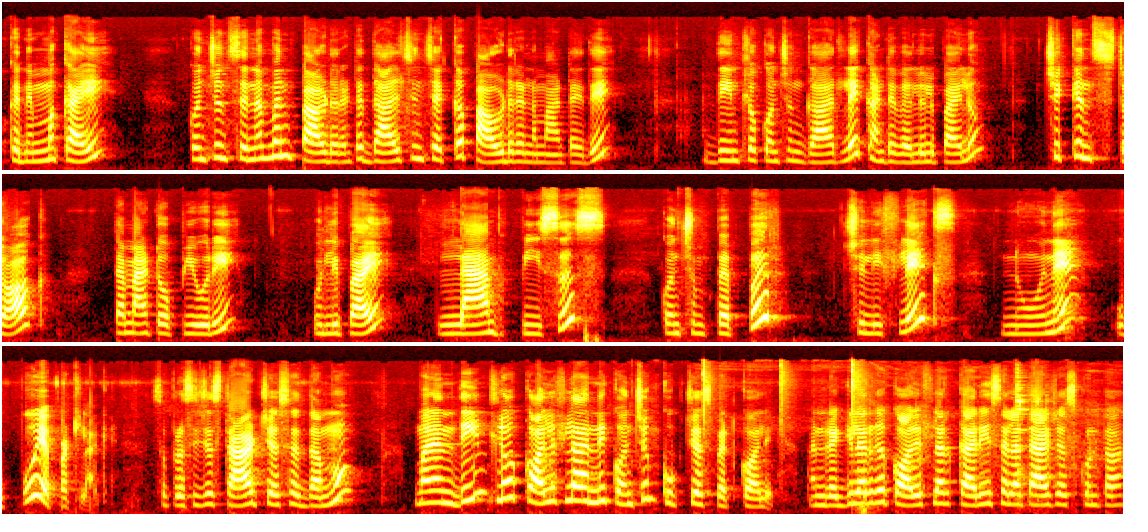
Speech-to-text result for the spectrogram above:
ఒక నిమ్మకాయ కొంచెం సినమన్ పౌడర్ అంటే దాల్చిన చెక్క పౌడర్ అన్నమాట ఇది. దీంట్లో కొంచెం గార్లిక్ అంటే వెల్లుల్లిపాయలు చికెన్ స్టాక్ టమాటో ప్యూరీ ఉల్లిపాయ ల్యాంబ్ పీసెస్ కొంచెం పెప్పర్ చిల్లీ ఫ్లేక్స్ నూనె ఉప్పు ఎప్పట్లాగే. సో ప్రొసీజర్ స్టార్ట్ చేసేద్దాము. మనం దీంట్లో కాలీఫ్లవర్ని కొంచెం కుక్ చేసి పెట్టుకోవాలి. మనం రెగ్యులర్గా కాలీఫ్లవర్ కర్రీస్ ఎలా తయారు చేసుకుంటాం?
